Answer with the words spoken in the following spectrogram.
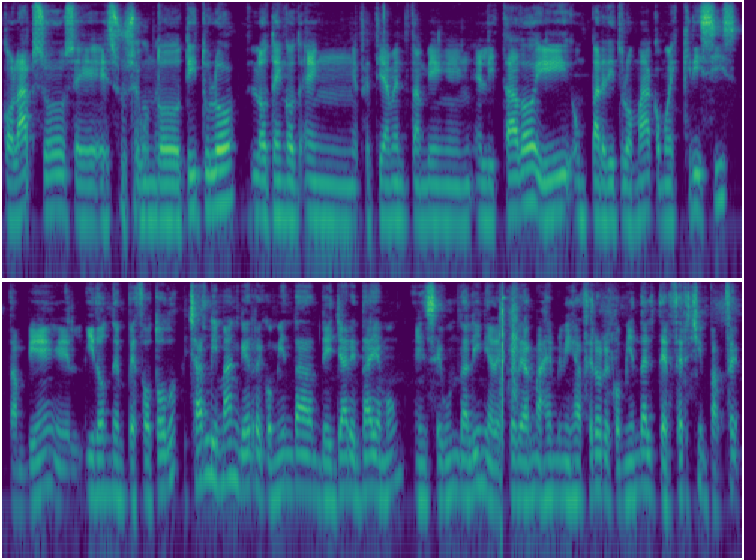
Colapsos eh, es su segundo título. Lo tengo en, efectivamente también en el listado y un par de títulos más, como es Crisis también, el, y donde empezó todo. Charlie Manger recomienda de Jared Diamond en segunda línea, después de Armas Géminis Acero, recomienda el tercer chimpancé.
